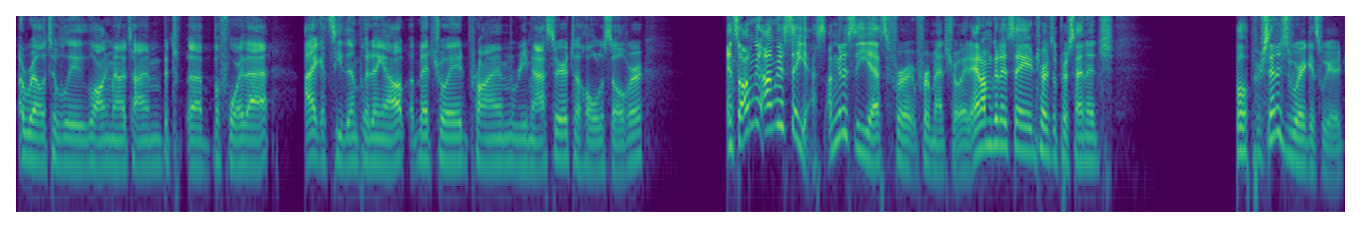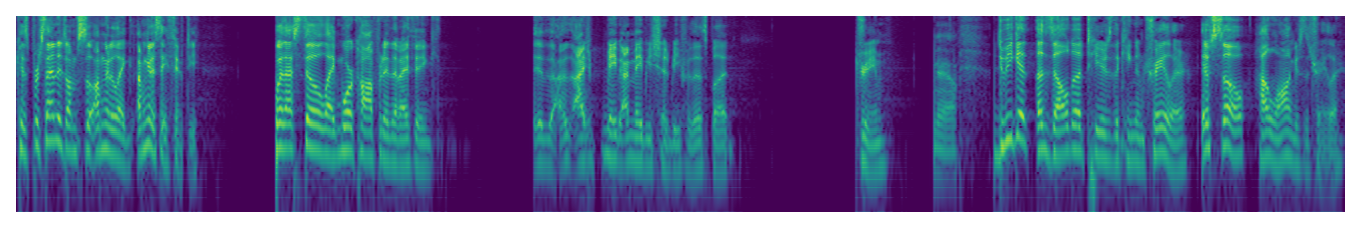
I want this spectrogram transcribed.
a relatively long amount of time bet- uh, before that, I could see them putting out a Metroid Prime remaster to hold us over. And so I'm gonna, I'm gonna say yes. I'm gonna say yes for for Metroid, and I'm gonna say in terms of percentage. Well, percentage is where it gets weird because percentage I'm still I'm gonna like I'm gonna say 50, but that's still like more confident than I think. Eh, I, I maybe I maybe should be for this, but dream. Yeah. Do we get a Zelda Tears of the Kingdom trailer? If so, how long is the trailer?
